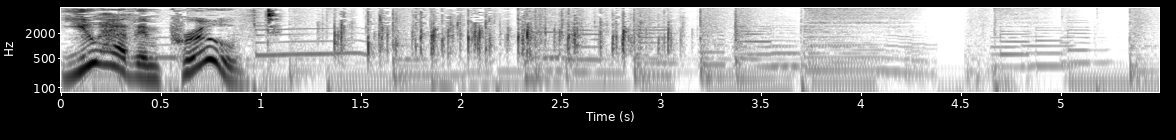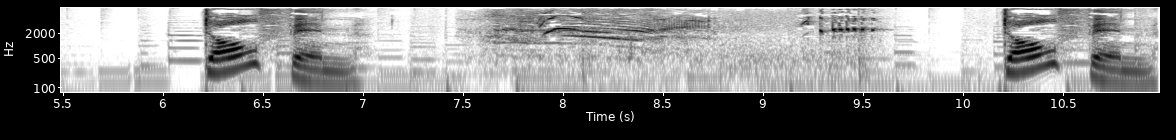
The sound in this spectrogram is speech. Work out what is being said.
You have improved. Dolphin. Dolphin.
